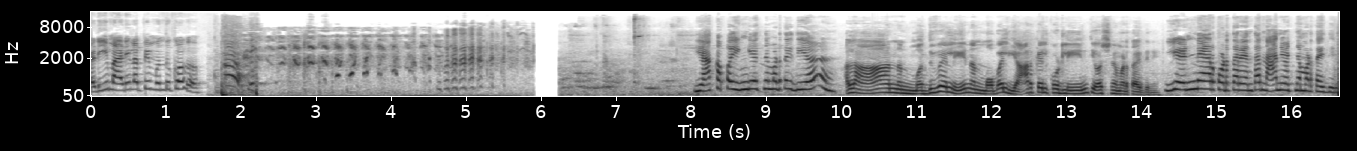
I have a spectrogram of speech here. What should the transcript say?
ಅಡಿಗೆ ಮಾಡಿಲ್ಲಪ್ಪಿ ಮುಂದಕ್ಕೆ ಹೋಗು. ಯಾಕಪ್ಪ ಹಿಂಗೆ ಯೋಚನೆ ಮಾಡ್ತಾ ಇದೀಯಾ? ಅಲ್ಲ ನನ್ ಮದ್ವೆಲಿ ನನ್ ಮೊಬೈಲ್ ಯಾರ್ ಕೈಲಿ ಕೊಡ್ಲಿ ಅಂತ ಯೋಚನೆ ಮಾಡ್ತಾ ಇದ್ದೀನಿ. ಎಣ್ಣೆ ಯಾರು ಕೊಡ್ತಾರೆ ಅಂತ ನಾನ್ ಯೋಚನೆ ಮಾಡ್ತಾ ಇದ್ದೀನಿ.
